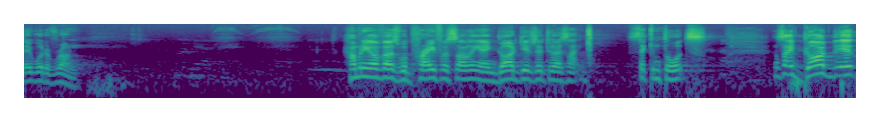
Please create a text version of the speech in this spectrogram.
they would have run. How many of us would pray for something and God gives it to us like, second thoughts. It's like God, it,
